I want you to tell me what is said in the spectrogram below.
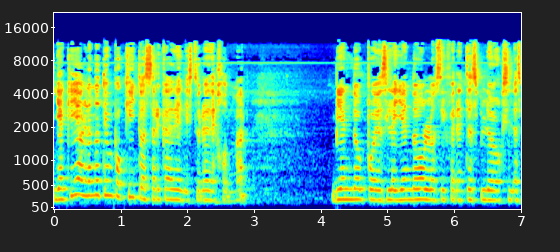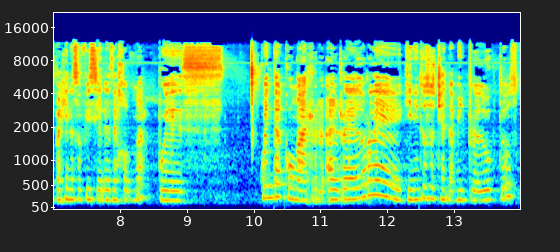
Y aquí hablándote un poquito acerca de la historia de Hotmart, viendo pues leyendo los diferentes blogs y las páginas oficiales de Hotmart, pues cuenta con alrededor de 580 mil productos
